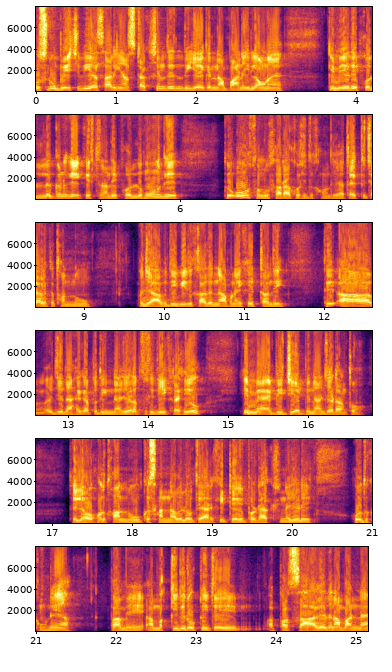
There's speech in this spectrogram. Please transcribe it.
ਉਸ ਨੂੰ ਵੇਚਦੀ ਆ, ਸਾਰੀਆਂ ਇੰਸਟਰਕਸ਼ਨ ਦਿੰਦੀ ਹੈ ਕਿੰਨਾ ਪਾਣੀ ਲਾਉਣਾ ਹੈ ਕਿਵੇਂ ਇਹਦੇ ਫੁੱਲ ਲੱਗਣਗੇ, ਕਿਸ ਤਰ੍ਹਾਂ ਦੇ ਫੁੱਲ ਹੋਣਗੇ, ਤੇ ਉਹ ਤੁਹਾਨੂੰ ਸਾਰਾ ਕੁਝ ਦਿਖਾਉਂਦੇ ਆ। ਤਾਂ ਇੱਕ ਝਲਕ ਤੁਹਾਨੂੰ ਪੰਜਾਬ ਦੀ ਵੀ ਦਿਖਾ ਦਿੰਨਾ ਆਪਣੇ ਖੇਤਾਂ ਦੀ। ਤੇ ਆਹ ਜਿਹਦਾ ਹੈਗਾ ਪੁਦੀਨਾ ਜਿਹੜਾ ਤੁਸੀਂ ਦੇਖ ਰਹੇ ਹੋ, ਇਹ ਮੈਂ ਬੀਜਿਆ ਬਿਨਾਂ ਜੜਾਂ ਤੋਂ। ਤੇ ਲਓ ਹੁਣ ਤੁਹਾਨੂੰ ਕਿਸਾਨਾਂ ਵੱਲੋਂ ਤਿਆਰ ਕੀਤੇ ਹੋਏ ਪ੍ਰੋਡਕਟ ਨੇ ਜਿਹੜੇ ਉਹ ਦਿਖਾਉਣੇ ਆ। ਭਾਵੇਂ ਆ ਮੱਕੀ ਦੀ ਰੋਟੀ ਤੇ ਆਪਾਂ ਸਾਗ ਇਹਦੇ ਨਾਲ ਬਣਨਾ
